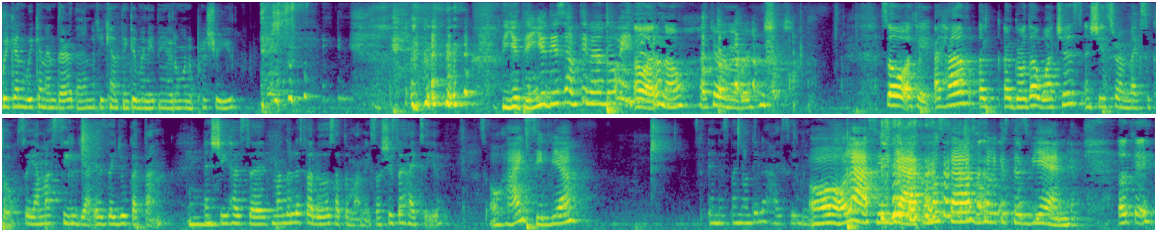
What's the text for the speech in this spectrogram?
we can we can end there then. If you can't think of anything, I don't want to pressure you. Do you think you did something annoying? Oh, I don't know. I can't remember. so, okay, I have a, a girl that watches and she's from Mexico. Se llama Silvia, is de Yucatan. And mm. she has said, mándale saludos a tu mami. So she said hi to you. Oh, hi Silvia. En español, dile hi, Silvia. Oh, hola Silvia, ¿cómo estás? Ojalá que estés bien. Okay.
